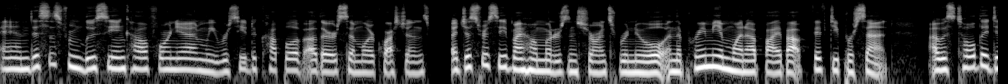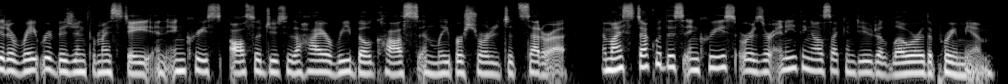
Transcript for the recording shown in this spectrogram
And this is from Lucy in California, and we received a couple of other similar questions. I just received my homeowner's insurance renewal, and the premium went up by about 50%. I was told they did a rate revision for my state and increase also due to the higher rebuild costs and labor shortage, etc. Am I stuck with this increase, or is there anything else I can do to lower the premium?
